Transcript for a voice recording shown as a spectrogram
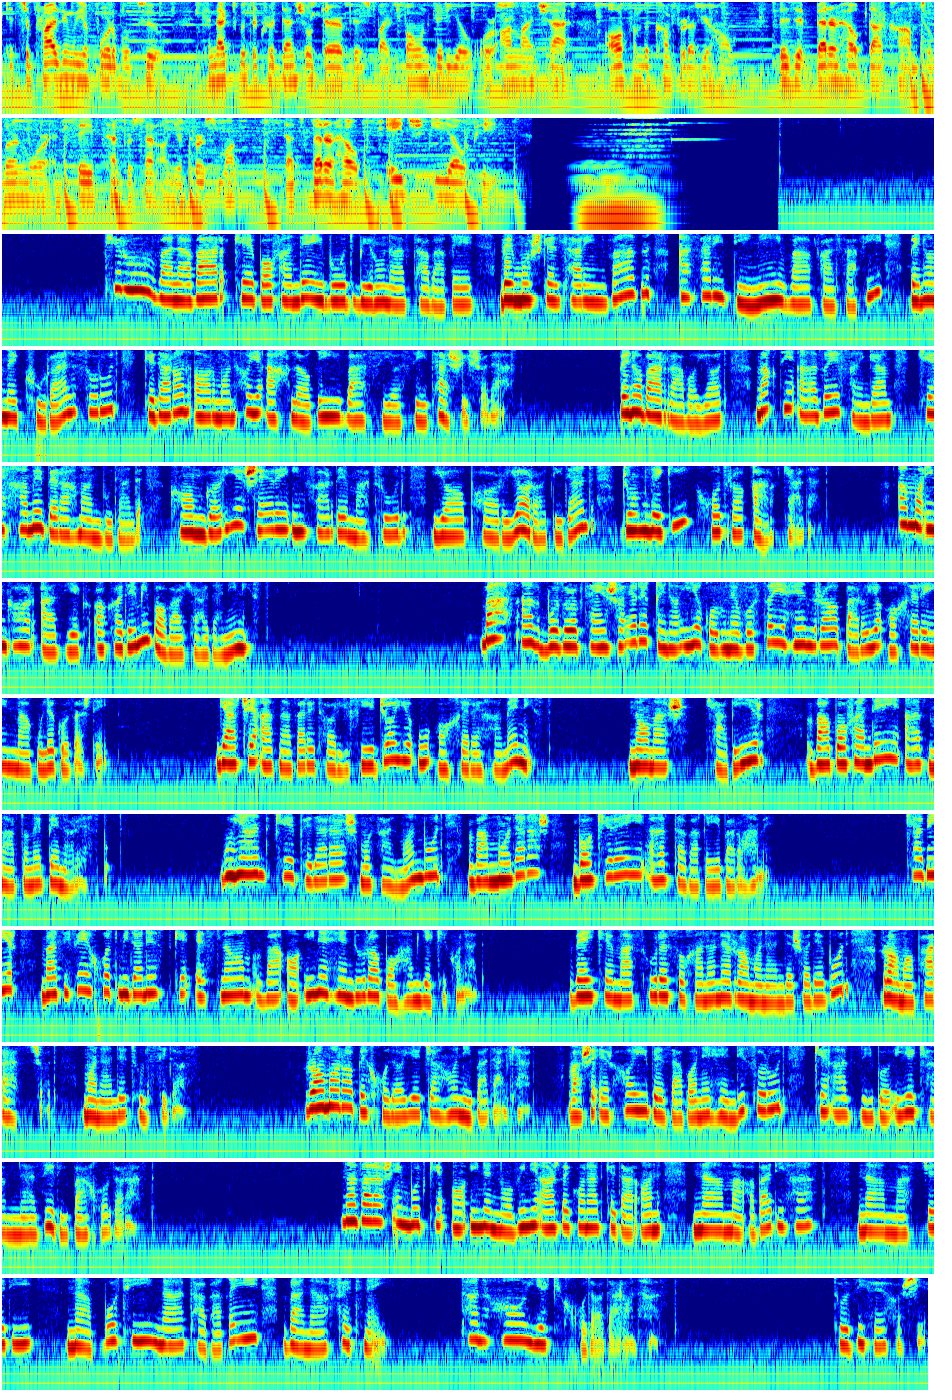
It's surprisingly affordable too. Connect with a credentialed therapist by phone, video, or online chat, all from the comfort of your home. Visit betterhelp.com to learn more and save 10% on your first month. That's BetterHelp, H E L P. تیرو و لور که بافنده ای بود بیرون از طبقه به مشکل ترین وزن اثری دینی و فلسفی به نام کورل سرود که در آن آرمانهای اخلاقی و سیاسی تشریح شده است. بنابر روایات وقتی اعضای سنگم که همه برهمن بودند کامگاری شعر این فرد مطرود یا پاریا را دیدند جملگی خود را غرق کردند. اما این کار از یک آکادمی باور کردنی نیست. بحث از بزرگترین شاعر قنایی قرون وسطای هند را برای آخر این مقوله گذاشته ایم. گرچه از نظر تاریخی جای او آخر همه نیست. نامش کبیر و بافنده ای از مردم بنارس بود. گویند که پدرش مسلمان بود و مادرش باکره ای از طبقه براهمه. کبیر وظیفه خود می‌دانست که اسلام و آین هندو را با هم یکی کند. وی که مسهور سخنان راماننده شده بود راما پرست شد مانند تولسیداس. راما را به خدای جهانی بدل کرد و شعرهایی به زبان هندی سرود که از زیبایی کم نظیری برخوردار است. نظرش این بود که آین نوینی عرضه کند که در آن نه معبدی هست نه مسجدی نه بوتی نه طبقه ای و نه فتنه ای تنها یک خدا در آن هست. توضیح هاشیه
